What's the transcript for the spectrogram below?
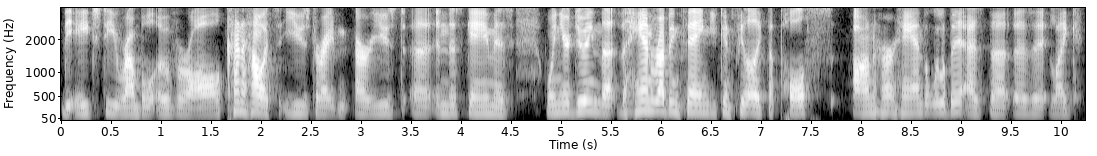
the HD rumble overall. Kind of how it's used right or used uh, in this game is when you're doing the the hand rubbing thing, you can feel like the pulse on her hand a little bit as the as it like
